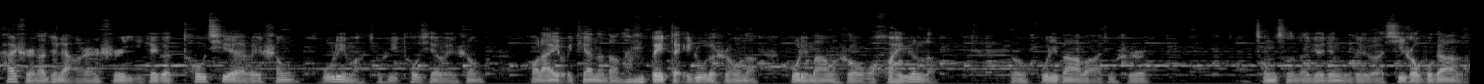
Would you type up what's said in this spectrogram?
开始呢，这两个人是以这个偷窃为生，狐狸嘛，就是以偷窃为生。后来有一天呢，当他们被逮住的时候呢，狐狸妈妈说：“我怀孕了。”就是狐狸爸爸就是从此呢决定这个洗手不干了，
